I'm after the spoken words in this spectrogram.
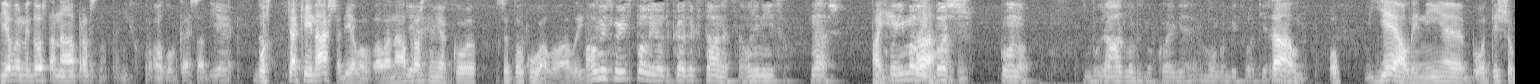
djeluje mi dosta naprasno ta njihova odluka je sad. Je. Pošto čak je i naša djelovala naprasno, iako se to kuvalo, ali... Ali mi smo ispali od Kazahstanaca, oni nisu. Znaš, Pa mi smo i- imali da, baš ali- ono, razlog zbog kojeg je mogao biti potjeran. Da, op- je, ali nije otišao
